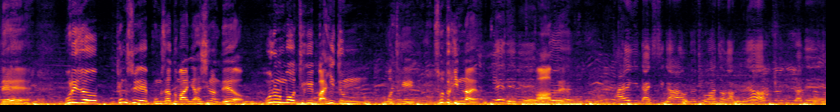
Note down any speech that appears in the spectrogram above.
네 우리 저 평소에 봉사도 많이 하시는데요 오늘 뭐 어떻게 많이 좀 어떻게 소득 있나요? 네네네. 아, 오늘? 다행히 날씨가 오늘 좋아져 갖고요. 그다음에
